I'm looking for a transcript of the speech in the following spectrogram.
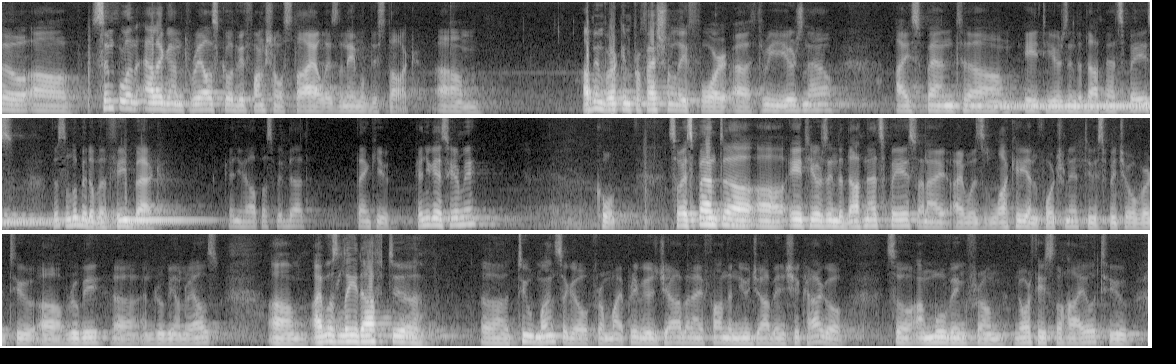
so uh, simple and elegant Rails code with functional style is the name of this talk. Um, I've been working professionally for uh, three years now. I spent um, eight years in the .NET space. There's a little bit of a feedback. Can you help us with that? Thank you. Can you guys hear me? Cool. So I spent uh, uh, eight years in the .NET space, and I, I, was lucky and fortunate to switch over to uh, Ruby uh, and Ruby on Rails. Um, I was laid off to, uh, two months ago from my previous job, and I found a new job in Chicago. So I'm moving from Northeast Ohio to,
